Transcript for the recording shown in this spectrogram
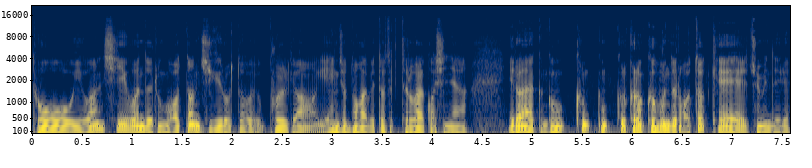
도의원, 시의원들은 어떤 직위로 또 부울경의 행정통합에 또 들어갈 것이냐 이런 약간 그, 그, 그, 그런 그분들은 어떻게 주민들이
